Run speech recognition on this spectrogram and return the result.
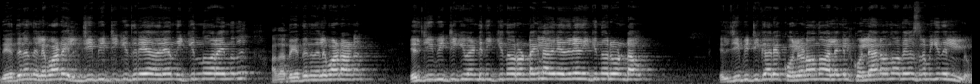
ഇദ്ദേഹത്തിന്റെ നിലപാട് എൽ ജി ബി ടിക്കെതിരെ അതിനെ നിൽക്കുന്നു പറയുന്നത് അത് അദ്ദേഹത്തിന്റെ നിലപാടാണ്. എൽ ജി ബി ടിക്ക് വേണ്ടി നിൽക്കുന്നവരുണ്ടെങ്കിൽ അതിനെതിരെ നിൽക്കുന്നവരുണ്ടാവും എൽ ജി ബി ടിക്കാരെ കൊല്ലണമെന്നോ അല്ലെങ്കിൽ കൊല്ലാനോന്നോ അദ്ദേഹം ശ്രമിക്കുന്നില്ലല്ലോ.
